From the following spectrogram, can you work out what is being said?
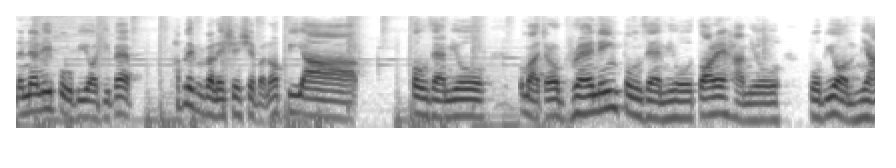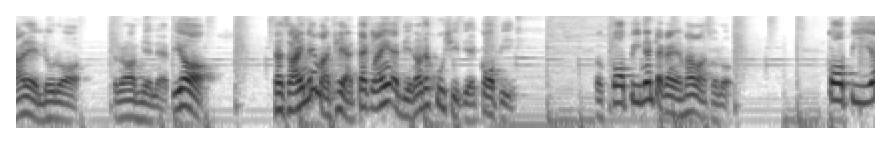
နည်းနည်းလေးပို့ပြီးတော့ဒီဘက် public relationship ပေါ့နော် PR ပုံစံမျိုးဥပမာကျွန်တော် branding ပုံစံမျိုးသွားတဲ့ဟာမျိုးပို့ပြီးတော့များတယ်လို့တော့ကျွန်တော်မြင်တယ်ပြီးတော့ design ထဲမှာထည့်ရ tagline အပြင်နောက်တစ်ခုရှိသေးတယ် copy copy နဲ့ tagline အမှားမှာဆိုလို့ copy က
